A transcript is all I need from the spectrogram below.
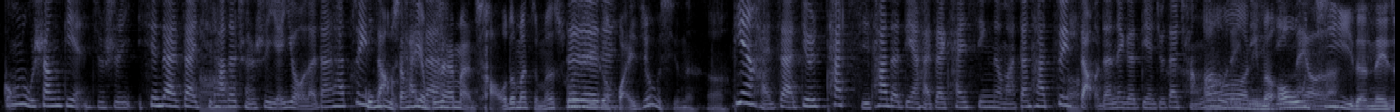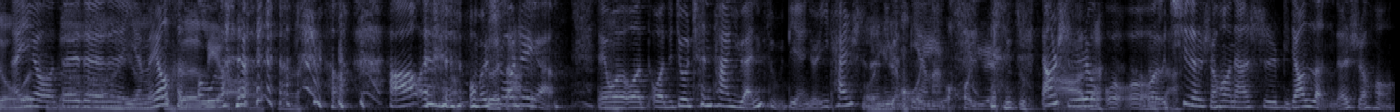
公路商店，就是现在在其他的城市也有了，但是它最早公路商店不是还蛮潮的吗？怎么说是一个怀旧型呢？啊，店还在，就是它其他的店还在开新的嘛，但它最早的那个店就在长乐路的已哦，经、没有了。OG 的那种，哎呦对对对哎也没有很欧了了 好，我们说这个，对我我我就称它元祖店，就是一开始的那个店嘛。哦，原主当时我我我去的时候呢是比较冷的时候，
